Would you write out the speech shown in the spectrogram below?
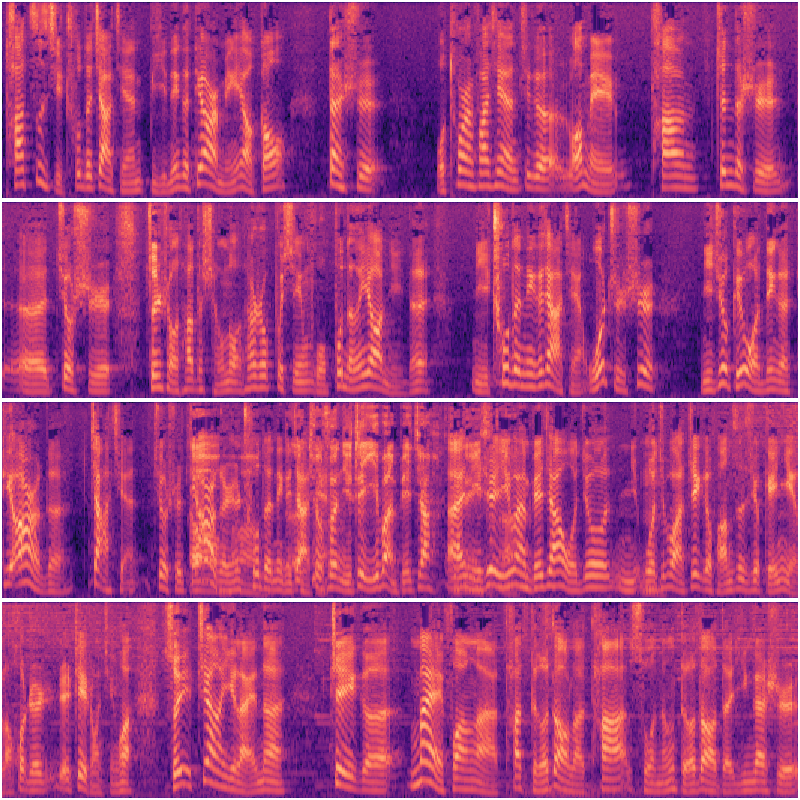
他自己出的价钱比那个第二名要高。但是我突然发现，这个老美他真的是呃，就是遵守他的承诺。他说不行，我不能要你的你出的那个价钱，我只是。你就给我那个第二个价钱，就是第二个人出的那个价钱。就说你这一万别加。哎，你这一万别加，我就你我就把这个房子就给你了，或者这这种情况。所以这样一来呢，这个卖方啊，他得到了他所能得到的应该是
